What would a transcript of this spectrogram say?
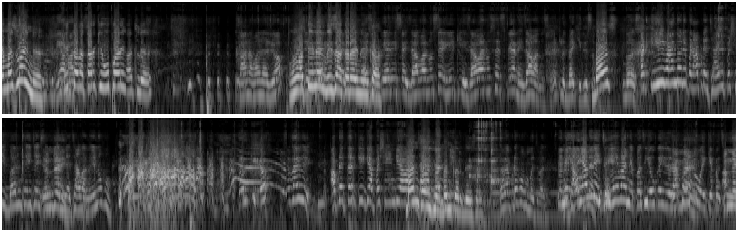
એમ જ હોય ને. તમે તરકી ઉપાડી એટલે. રહ્યો હું હતી ને વિઝા કરાઈ નહીં ખા. પેરિસ જવાનું છે ઇટલી જવાનું છે સ્પેન જવાનું છે. એટલું જ બાકી રહ્યું બસ? બસ. પણ ઈ વાંધો નહીં પણ આપણે જાવી પછી બંધ થઈ જાય સિંગર ને જવાનું. એનું શું? આપણે તરકી ગયા પછી ઇન્ડિયા બંધ થઈ ગયા બંધ કરી દેશે. હવે આપણે શું સમજવાનું? એમ નહીં જઈવા ને પછી એવું કઈ રાખવાનું હોય કે પછી? અમને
